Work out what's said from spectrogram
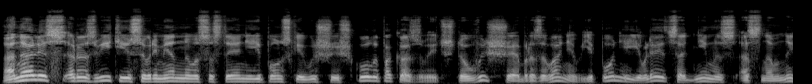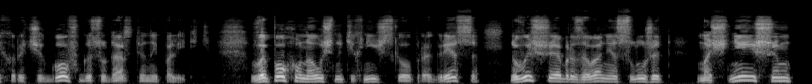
Анализ развития современного состояния японской высшей школы показывает, что высшее образование в Японии является одним из основных рычагов государственной политики. В эпоху научно-технического прогресса высшее образование служит мощнейшим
